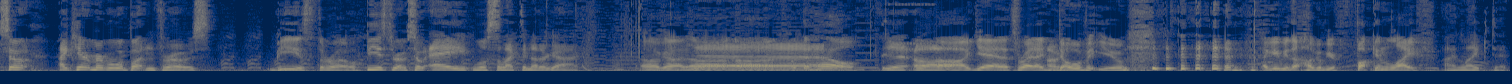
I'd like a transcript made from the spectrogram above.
So I can't remember what button throws. B is throw. B is throw. So A will select another guy. Oh god. Uh, uh, what the hell? Yeah. Oh. Uh, yeah, that's right. I dove at you. I gave you the hug of your fucking life. I liked it.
